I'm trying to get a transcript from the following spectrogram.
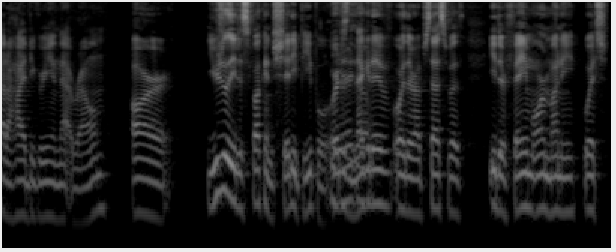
at a high degree in that realm are usually just fucking shitty people or Yeah, just negative or they're obsessed with either fame or money, which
